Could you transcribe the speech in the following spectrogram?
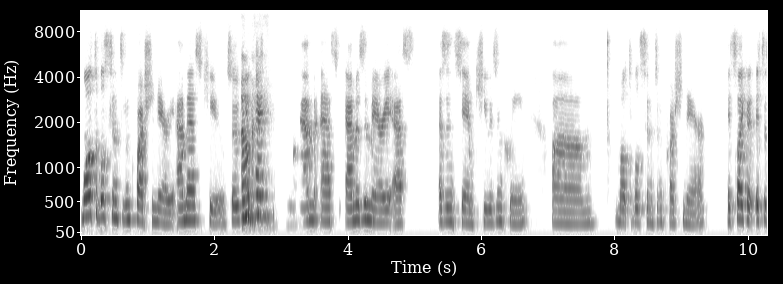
Multiple symptom questionnaire, MSQ. So okay. MS, M as in Mary, S as in Sam, Q as in Queen, um, multiple symptom questionnaire it's like a it's a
